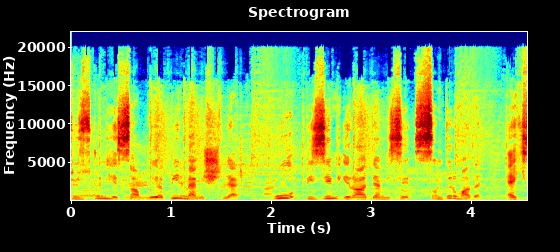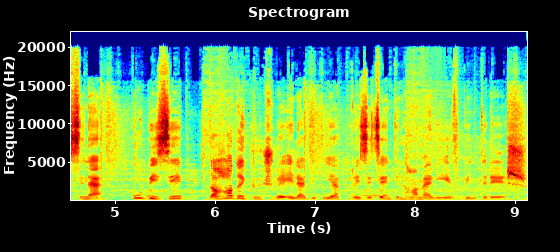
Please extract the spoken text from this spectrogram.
düzgün hesablaya bilməmişdilər. Bu bizim iradəmizi sındırmadı. Əksinə, bu bizi daha da güclü elədi deyə prezident İlham Əliyev bildirir.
